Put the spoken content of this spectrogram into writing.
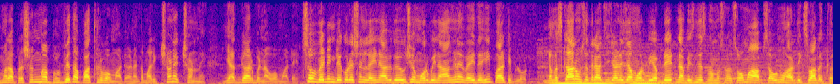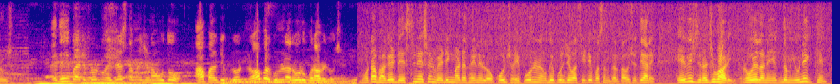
તમારા પ્રસંગમાં ભવ્યતા પાથરવા માટે અને તમારી ક્ષણે ક્ષણને યાદગાર બનાવવા માટે. સો વેડિંગ ડેકોરેશન લઈને આવી ગયું છે મોરબીના આંગણે વૈદેહી પાર્ટી પ્લોટ નમસ્કાર હું સત્યરાજજી જાડેજા મોરબી અપડેટના બિઝનેસ પ્રમોશનલ શોમાં આપ સૌનું હાર્દિક સ્વાગત કરું છું. વૈદેહી પાર્ટી પ્લોટનું એડ્રેસ તમને જણાવું તો આ party plot Ravapar Gundala road ઉપર આવેલો છે. મોટા ભાગે ડેસ્ટિનેશન વેડિંગ માટે થઈને લોકો જયપુર અને ઉદયપુર જેવા સિટી પસંદ કરતા હોય છે. ત્યારે એવી જ રજવાડી રોયલ અને એકદમ યુનિક થીમ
